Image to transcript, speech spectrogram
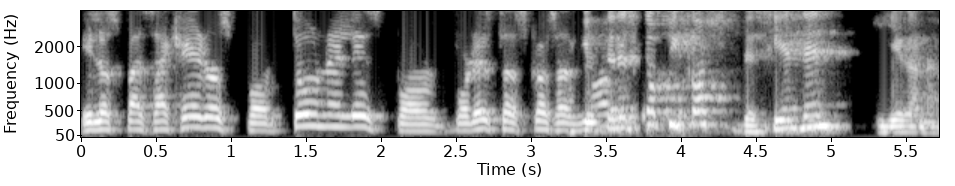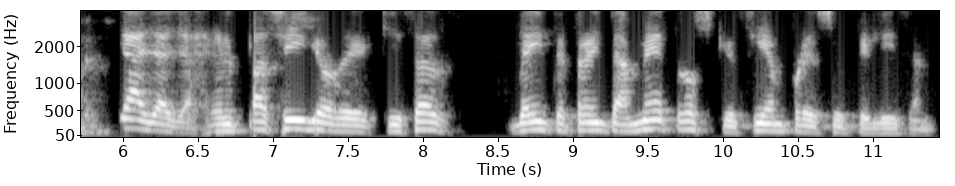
y los pasajeros por túneles, por, por estas cosas. Los telescópicos descienden y llegan a ver. Ya, ya, ya. El pasillo de quizás 20, 30 metros que siempre se utilizan.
